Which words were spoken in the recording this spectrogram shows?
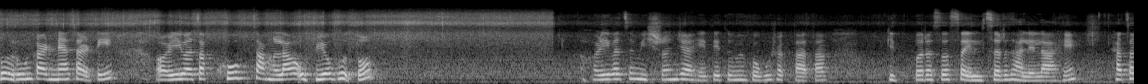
भरून काढण्यासाठी अळीवाचा खूप चांगला उपयोग होतो. हळीवाचं मिश्रण जे आहे ते तुम्ही बघू शकता. आता कितपर असं सैलसर झालेलं आहे. ह्याचा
